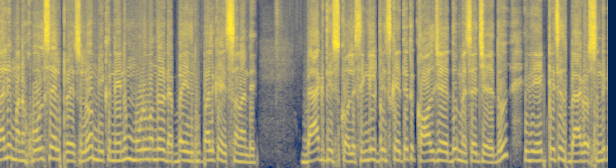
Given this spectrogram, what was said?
కానీ మన హోల్సేల్ ప్రైస్లో మీకు నేను మూడు వందల డెబ్బై ఐదు రూపాయలకే ఇస్తానండి. బ్యాగ్ తీసుకోవాలి. సింగిల్ పీస్కి అయితే కాల్ చేయొద్దు మెసేజ్ చేయొద్దు. ఇది ఎయిట్ పీసెస్ బ్యాగ్ వస్తుంది.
